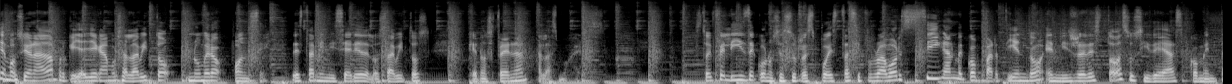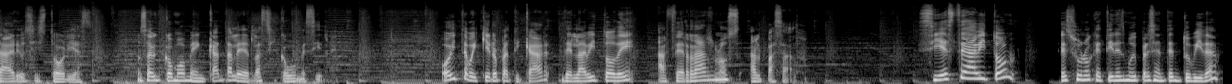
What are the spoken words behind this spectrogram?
emocionada porque ya llegamos al hábito número 11 de esta miniserie de los hábitos que nos frenan a las mujeres. Estoy feliz de conocer sus respuestas y por favor síganme compartiendo en mis redes todas sus ideas, comentarios, historias. No saben cómo me encanta leerlas y cómo me sirven. Hoy te voy quiero platicar del hábito de aferrarnos al pasado. Si este hábito es uno que tienes muy presente en tu vida,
